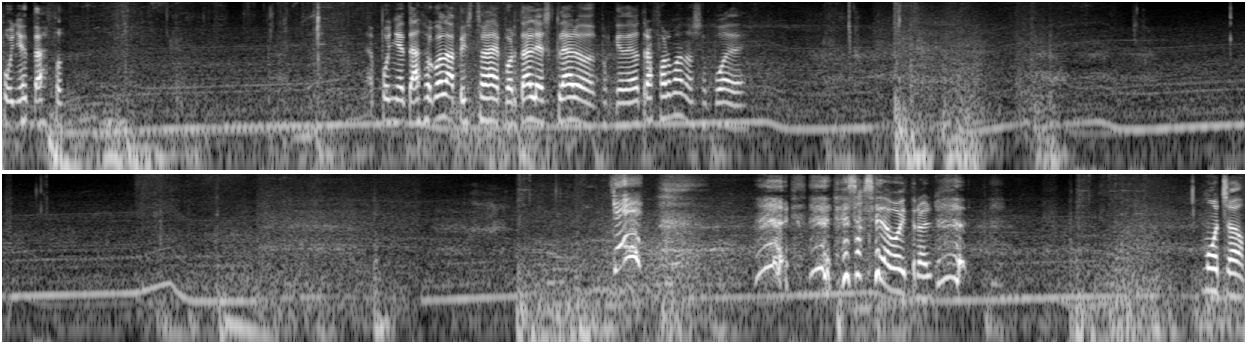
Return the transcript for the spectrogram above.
Puñetazo. Puñetazo con la pistola de portales, claro, porque de otra forma no se puede. ¿Qué? Eso ha sido muy troll. Mucho.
